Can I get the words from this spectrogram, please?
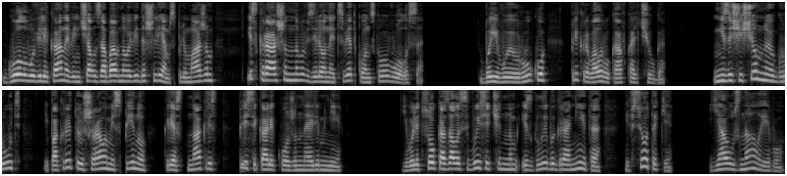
Голову великана венчал забавного вида шлем с плюмажем из крашенного в зеленый цвет конского волоса. Боевую руку прикрывал рукав кольчуга. Незащищенную грудь и покрытую шрамами спину крест-накрест пересекали кожаные ремни. Его лицо казалось высеченным из глыбы гранита, и все-таки я узнала его.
